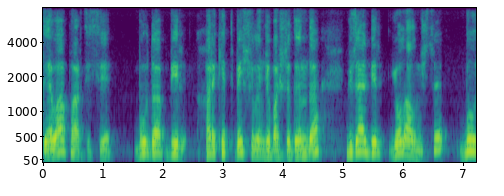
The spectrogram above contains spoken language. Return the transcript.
Deva Partisi burada bir hareket 5 yıl önce başladığında güzel bir yol almıştı. Bu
